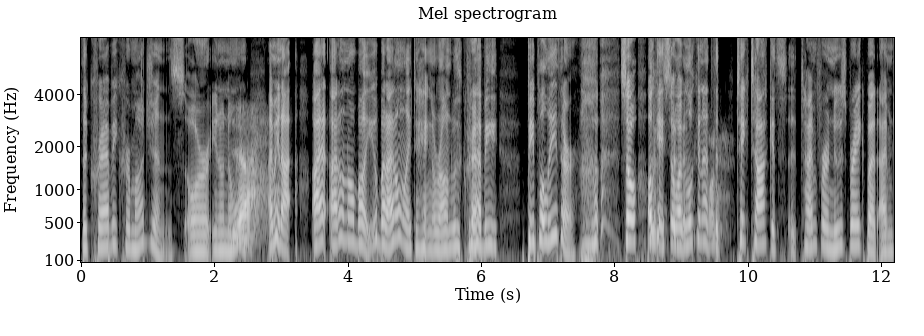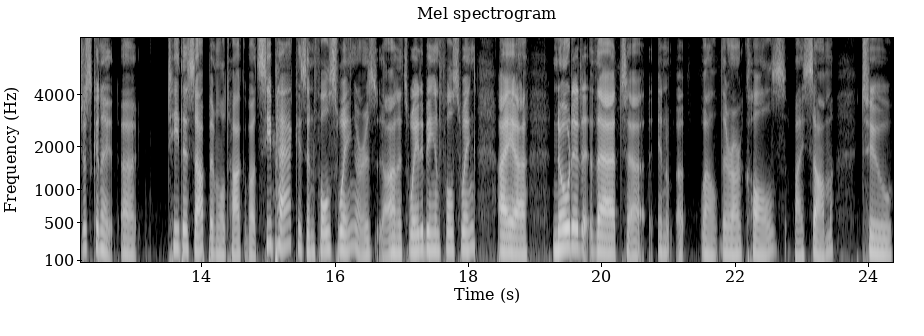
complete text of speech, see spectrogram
the crabby curmudgeons or you know no. one- Yeah. I mean, I, I I don't know about you, but I don't like to hang around with crabby people either. so okay, so I'm looking at the TikTok. It's uh, time for a news break, but I'm just gonna uh, tee this up, and we'll talk about CPAC is in full swing or is on its way to being in full swing. I uh, noted that uh, in uh, well, there are calls by some to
